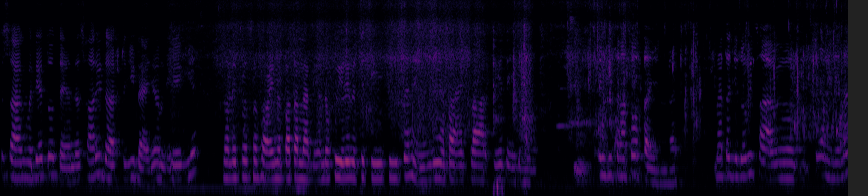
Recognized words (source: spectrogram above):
ਤੇ ਸਾਗ ਵਧੀਆ ਧੋਤਾ ਜਾਂਦਾ, ਸਾਰੀ ਡਸਟ ਜੀ ਲੈ ਜਾਂਦੀ ਹੈਗੀ ਆ। ਨਾਲੇ ਫਿਰ ਸਫ਼ਾਈ ਨਾਲ ਪਤਾ ਲੱਗ ਜਾਂਦਾ, ਕੋਈ ਇਹਦੇ ਵਿੱਚ ਚੀਜ਼ ਚੀਜ਼ ਤਾਂ ਹੈ ਨਹੀਂ ਆਪਾਂ ਐਂ ਖਲਾਰ ਕੇ ਦੇਖਦੇ ਹਾਂ ਚੰਗੀ ਤਰ੍ਹਾਂ ਧੋਤਾ ਜਾਂਦਾ। ਹੈ। ਮੈਂ ਤਾਂ ਜਦੋਂ ਵੀ ਸਾਗ ਧੋਣੀ ਹੈ ਨਾ,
